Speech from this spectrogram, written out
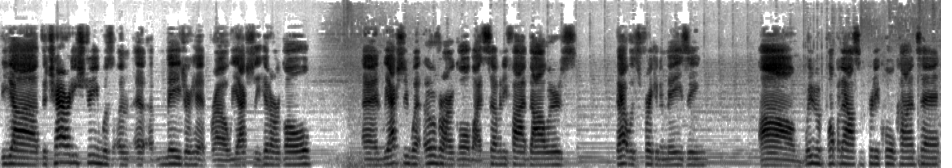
the uh, the charity stream was a, a major hit, bro. We actually hit our goal, and we actually went over our goal by seventy five dollars. That was freaking amazing. Um, we've been pumping out some pretty cool content.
